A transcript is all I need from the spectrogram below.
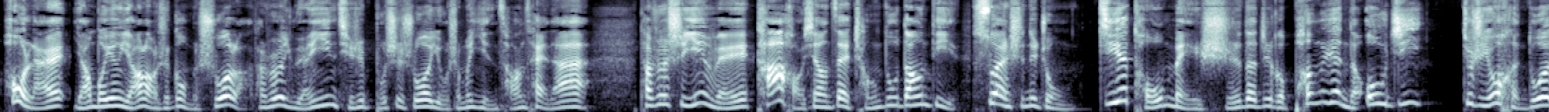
后来杨伯英杨老师跟我们说了，他说原因其实不是说有什么隐藏菜单，他说是因为他好像在成都当地算是那种街头美食的这个烹饪的 OG。就是有很多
